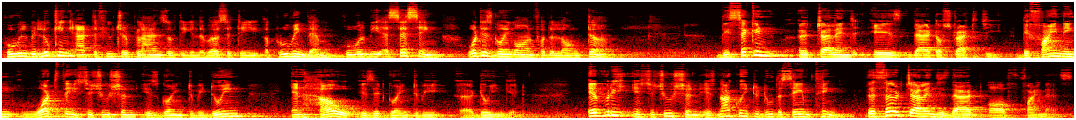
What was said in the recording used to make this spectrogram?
who will be looking at the future plans of the university, approving them, who will be assessing what is going on for the long term. The second uh, challenge is that of strategy, defining what the institution is going to be doing and how is it going to be uh, doing it. Every institution is not going to do the same thing. The third challenge is that of finance.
